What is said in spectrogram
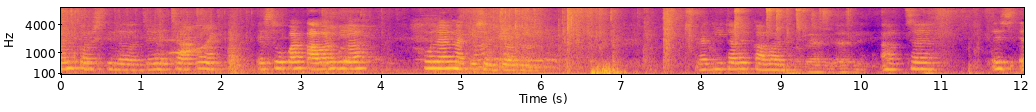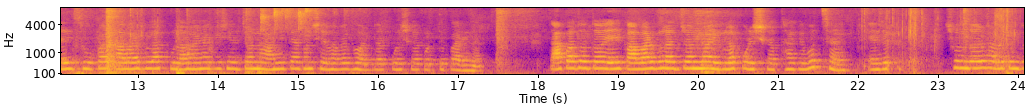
কমেন্ট করছিল যে হচ্ছে আপু এই সুপার কাভারগুলা খোলেন না কিসের জন্য? গিটারের কাভার হচ্ছে এই সুপার খোলা হয় না কিসের জন্য? আমি তো এখন সেভাবে ঘর দ্বার পরিষ্কার করতে পারি না। আপাতত এই কাভারগুলোর জন্য এগুলো পরিষ্কার থাকে, বুঝছেন? এই যে সুন্দরভাবে কিন্তু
